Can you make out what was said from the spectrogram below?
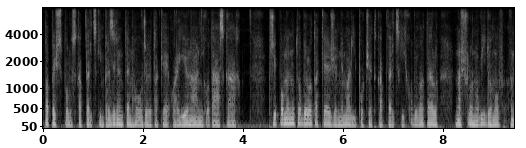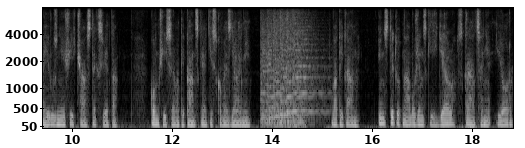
Papež spolu s kapverským prezidentem hovořili také o regionálních otázkách. Připomenuto bylo také, že nemalý počet kapverských obyvatel našlo nový domov v nejrůznějších částech světa. Končí se vatikánské tiskové sdělení. Vatikán. Institut náboženských děl, zkráceně IOR,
